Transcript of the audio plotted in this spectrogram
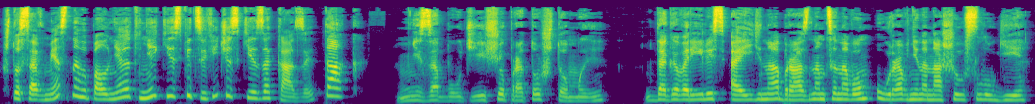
что совместно выполняют некие специфические заказы. Так. Не забудь еще про то, что мы договорились о единообразном ценовом уровне на наши услуги –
